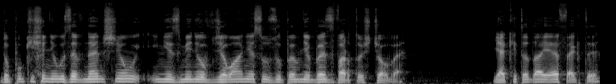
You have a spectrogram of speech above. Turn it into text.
Dopóki się nie uzewnętrznią i nie zmienią w działanie, są zupełnie bezwartościowe. Jakie to daje efekty?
